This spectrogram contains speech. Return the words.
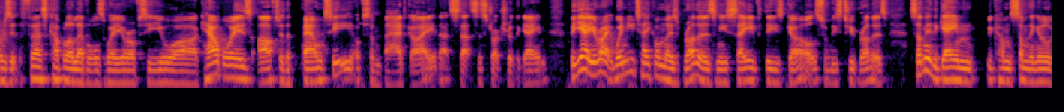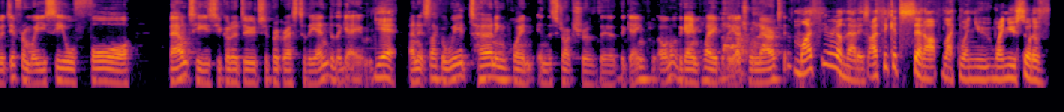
what is it the first couple of levels where you're obviously you are cowboys after the bounty of some bad guy. That's that's the structure of the game. But yeah you're right. When you take on those brothers and you save these girls from these two brothers suddenly the game becomes something a little bit different where you see all four bounties you've got to do to progress to the end of the game. Yeah, and it's like a weird turning point in the structure of the the game or not the gameplay but the actual narrative. My theory on that is I think it's set up like when you when you sort of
